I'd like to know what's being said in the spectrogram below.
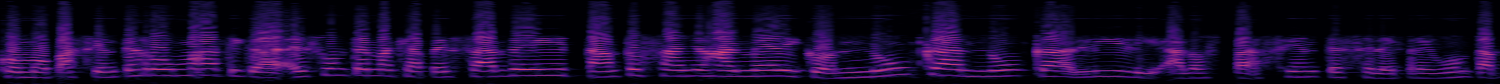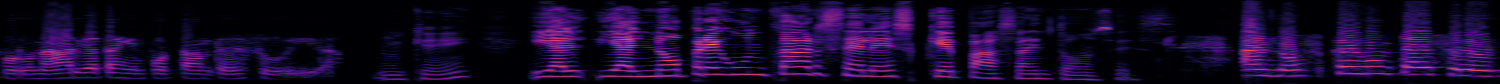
como paciente reumática, es un tema que a pesar de ir tantos años al médico, nunca, nunca, Lili, a los pacientes se le pregunta por una área tan importante de su vida. Okay. Y al, y al no preguntárseles, ¿qué pasa entonces? Al no preguntársele,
